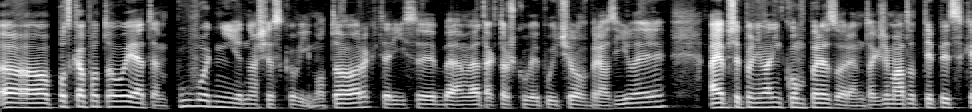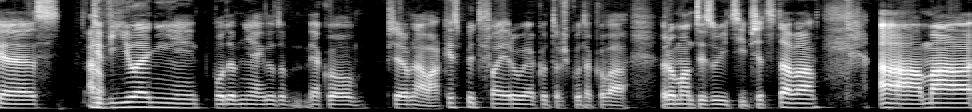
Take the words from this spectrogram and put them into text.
Eh, pod kapotou je ten původní jednošeskový motor, který si BMW tak trošku vypůjčilo v Brazílii a je přeplňovaný komprezorem, takže má to typické skvílení, podobně jak to, to jako přirovnává ke Spitfireu, jako trošku taková romantizující představa. A má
